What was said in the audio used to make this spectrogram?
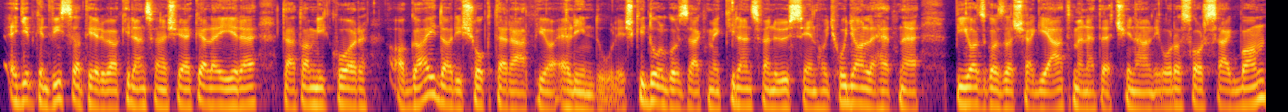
Egyébként visszatérve a 90-es évek elejére, tehát amikor a gajdari sokterápia elindul, és kidolgozzák meg 90 őszén, hogy hogyan lehetne piacgazdasági átmenetet csinálni Oroszországban,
